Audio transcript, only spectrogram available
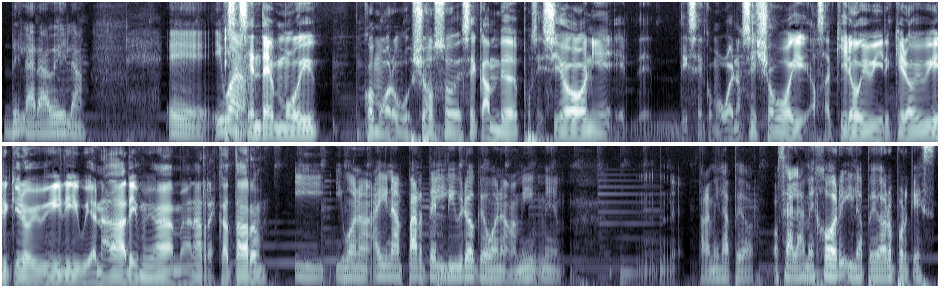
de la Arabela. Eh, y Y, bueno, se siente muy como orgulloso de ese cambio de posición y eh, dice como, bueno, sí, yo voy, o sea, quiero vivir, quiero vivir, quiero vivir y voy a nadar y me, va- me van a rescatar. y, y bueno, hay una parte del libro que, bueno, a mí me. Para mí es la peor. O sea, la mejor y la peor porque es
